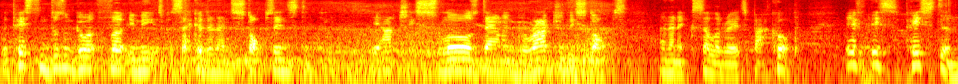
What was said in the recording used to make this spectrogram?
the piston doesn't go at 30 meters per second and then stops instantly. It actually slows down and gradually stops and then accelerates back up. If this piston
